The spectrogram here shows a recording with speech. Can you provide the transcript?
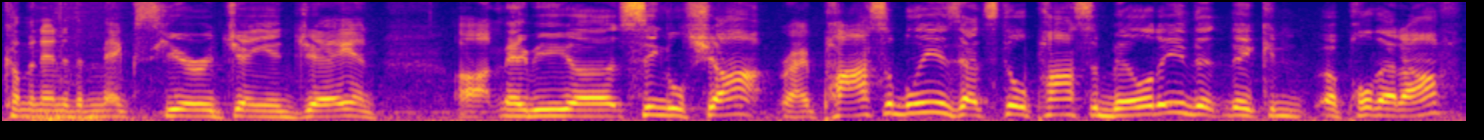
coming into the mix here, J and J, and uh, maybe a single shot, right? Possibly, is that still a possibility that they can uh, pull that off?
